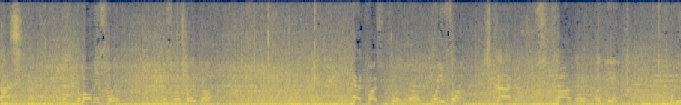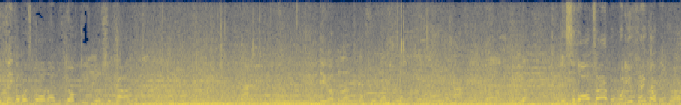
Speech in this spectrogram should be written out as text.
Come on this way. This this way, bro. I Got a question for you, bro. Where you from? Chicago. Chicago, again. What do you think of what's going on with your people in Chicago? You go, below. No, It's a long time, but what do you think of it, bro?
